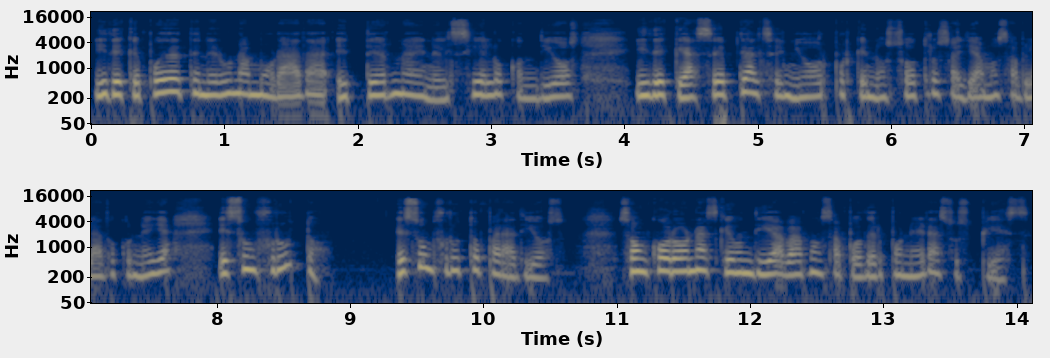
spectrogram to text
y de que puede tener una morada eterna en el cielo con Dios y de que acepte al Señor porque nosotros hayamos hablado con ella, es un fruto. Es un fruto para Dios. Son coronas que un día vamos a poder poner a sus pies.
